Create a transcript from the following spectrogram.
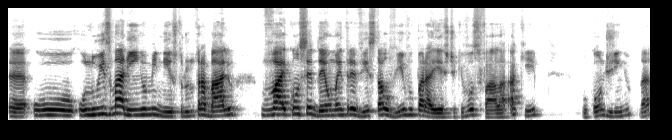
é, o, o Luiz Marinho, ministro do Trabalho, vai conceder uma entrevista ao vivo para este que vos fala aqui, o Condinho, né?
